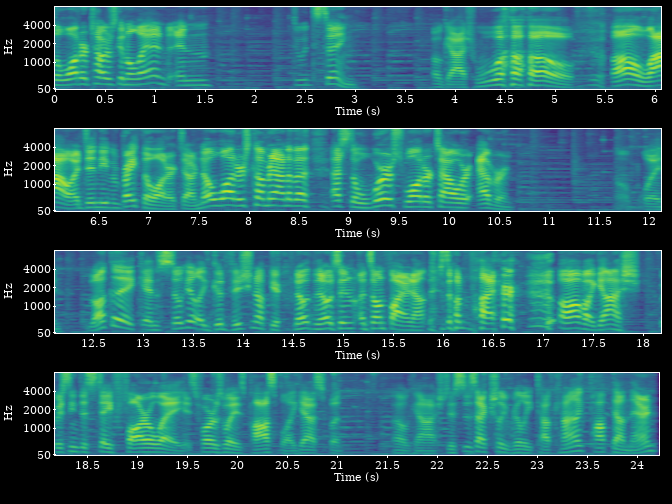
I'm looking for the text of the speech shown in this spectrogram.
the water tower's gonna land and do its thing. Oh gosh, whoa. Oh wow, it didn't even break the water tower. No water's coming out of the, that's the worst water tower ever. Oh boy. Luckily I can still get like good vision up here. No, no, it's, in, it's on fire now. It's on fire. Oh my gosh. We just need to stay far away, as far as away as possible, I guess, but oh gosh, this is actually really tough. Can I like pop down there?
